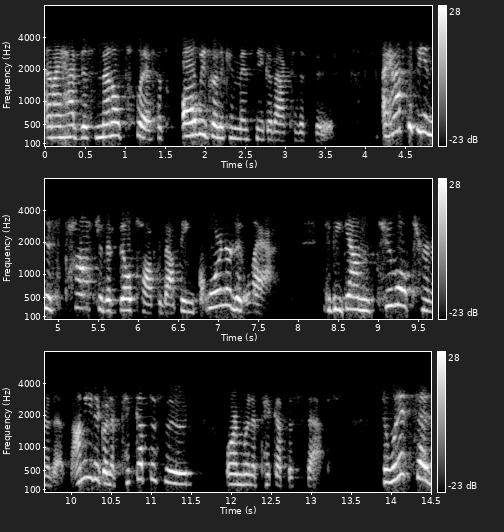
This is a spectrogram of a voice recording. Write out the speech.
And I have this mental twist that's always going to convince me to go back to the food. I have to be in this posture that Bill talked about, being cornered at last, to be down two alternatives. I'm either going to pick up the food or I'm going to pick up the steps. So when it says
